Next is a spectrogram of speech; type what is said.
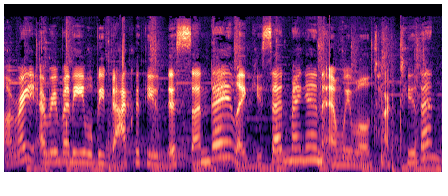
All right, everybody, we'll be back with you this Sunday, like you said, Meagan, and we will talk to you then.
